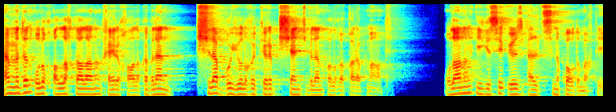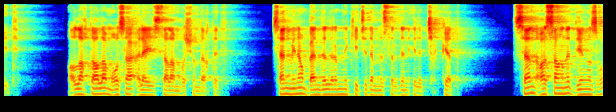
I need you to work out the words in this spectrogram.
hammadan ulug' alloh taoloning xayri xoliqi bilan kishilar bu yo'lga kirib ishonch bilan olg'a qarab mangdi ularning egisi o'z elchisini qo'g'dimoqda edi. Alloh taolo muso alayhissalomga shundoq dedi. Sen mening bandalarimni kechida misrdan ilib chiqib ket. Sen osongni dengizga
